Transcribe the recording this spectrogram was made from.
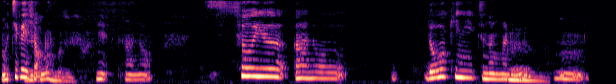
モチベーションか。モチベーシね、あの、そういう、あの、動機につながる。うんうん。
